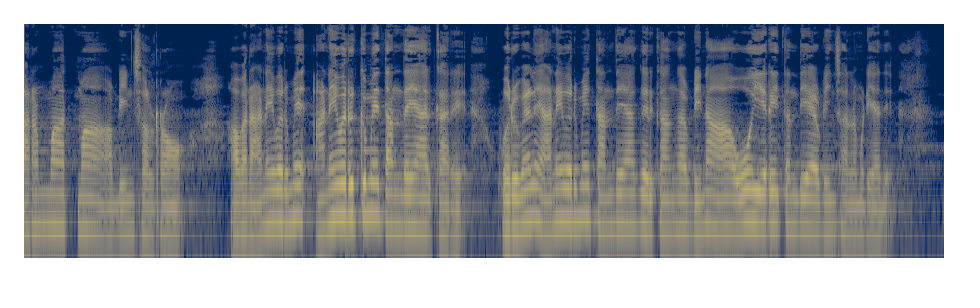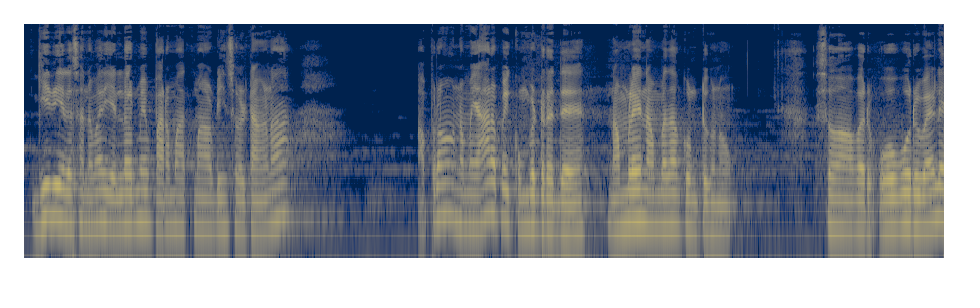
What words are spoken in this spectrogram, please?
பரமாத்மா அப்படின்னு சொல்கிறோம் அவர் அனைவருமே அனைவருக்குமே தந்தையாக இருக்கார். ஒருவேளை அனைவருமே தந்தையாக இருக்காங்க அப்படின்னா ஓ இறை தந்தை அப்படின்னு சொல்ல முடியாது. கீதையில் சொன்ன மாதிரி எல்லோருமே பரமாத்மா அப்படின்னு சொல்லிட்டாங்கன்னா அப்புறம் நம்ம யாரை போய் கும்பிடுறது? நம்மளே நம்ம தான் கும்பிட்டுக்கணும். ஸோ அவர் ஒவ்வொரு வேளை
